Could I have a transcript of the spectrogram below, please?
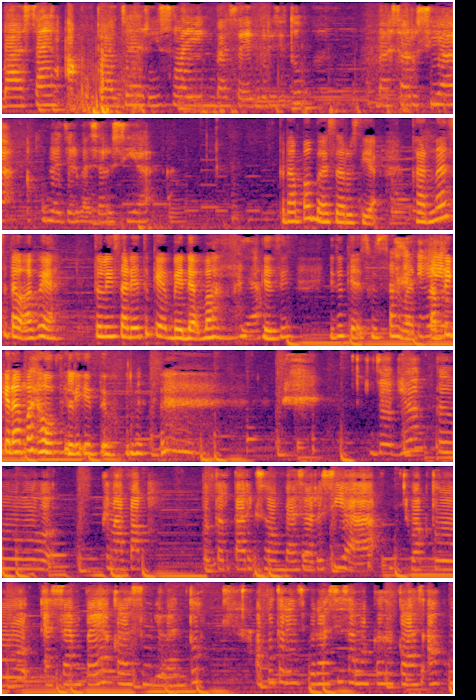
bahasa yang aku pelajari selain bahasa Inggris itu bahasa Rusia aku belajar bahasa Rusia Kenapa bahasa Rusia? Karena setahu aku ya tulisannya tuh kayak beda banget Iya. gak sih? Itu kayak susah banget. Iya, Tapi iya. kenapa kamu pilih itu? jadi waktu kenapa aku tertarik sama bahasa Rusia waktu SMP ya kelas 9 tuh aku terinspirasi sama ke kelas aku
